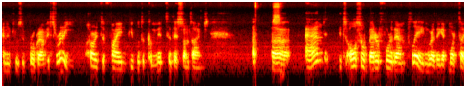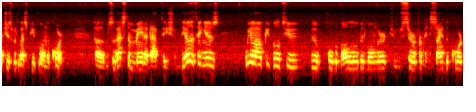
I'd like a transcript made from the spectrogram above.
an inclusive program, it's really hard to find people to commit to this sometimes. Uh, and it's also better for them playing where they get more touches with less people on the court. Um, so that's the main adaptation. The other thing is we allow people to hold the ball a little bit longer, to serve from inside the court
